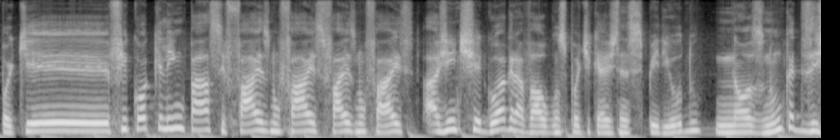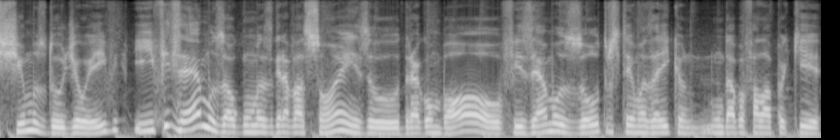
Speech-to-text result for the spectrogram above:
porque ficou aquele impasse, faz, não faz, faz, não faz. A gente chegou a gravar alguns podcasts nesse período, nós nunca desistimos do J-Wave e fizemos algumas gravações, o Dragon Ball, fizemos outros temas aí que não dá pra falar porque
